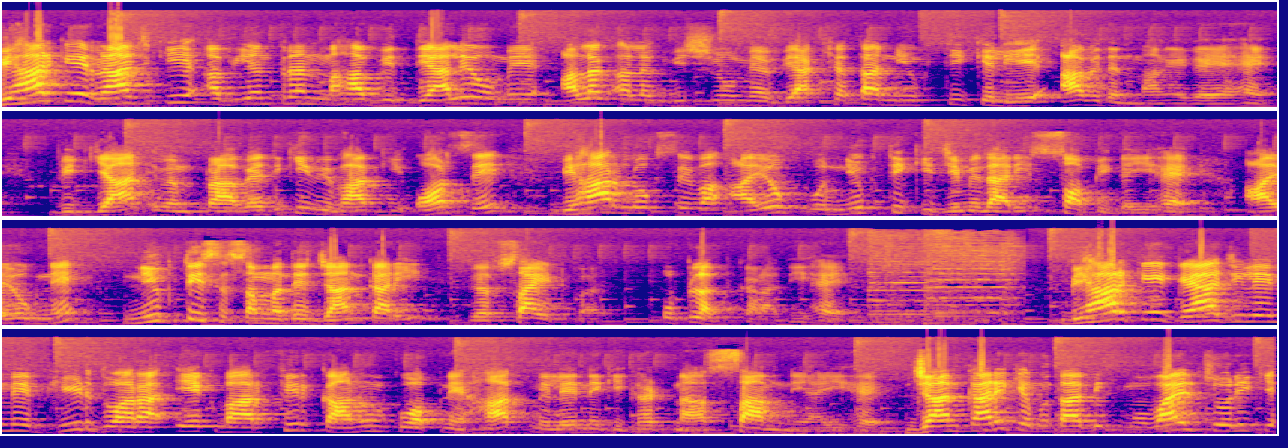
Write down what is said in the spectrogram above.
बिहार के राजकीय अभियंत्रण महाविद्यालयों में अलग अलग विषयों में व्याख्याता नियुक्ति के लिए आवेदन मांगे गए हैं। विज्ञान एवं प्रावैधिकी विभाग की ओर से बिहार लोक सेवा आयोग को नियुक्ति की ज़िम्मेदारी सौंपी गई है। आयोग ने नियुक्ति से संबंधित जानकारी वेबसाइट पर उपलब्ध करा दी है। बिहार के गया ज़िले में भीड़ द्वारा एक बार फिर कानून को अपने हाथ में लेने की घटना सामने आई है। जानकारी के मुताबिक मोबाइल चोरी के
